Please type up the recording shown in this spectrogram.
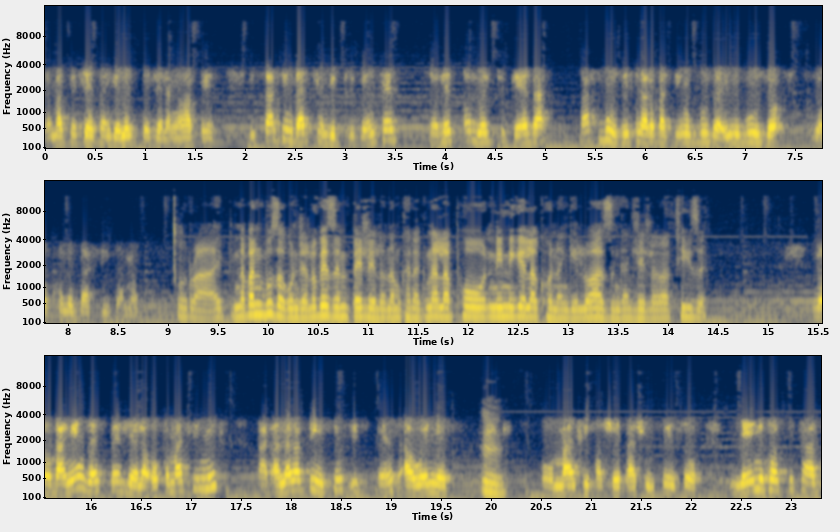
yama-patients angena esibhedlela ngamabhesi it's something that can be prevented so let's all work together. Basibuze if ngabe badinga ukubuza imibuzo sizokhona ukubasiza mama right. Nabanibuza kunjalo bezembhedlela namkhana kunalapho ninikela khona ngelwazi ngandlela lathize no bangenza esibhedlela or ama-clinics but another thing since it spends awareness Mm. or monthly I should, I should say so many hospitals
